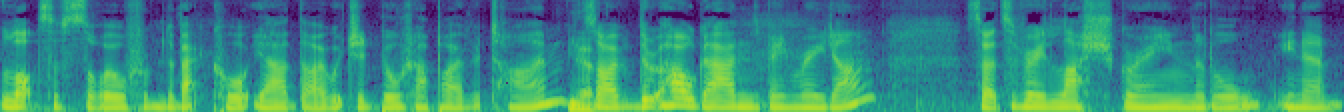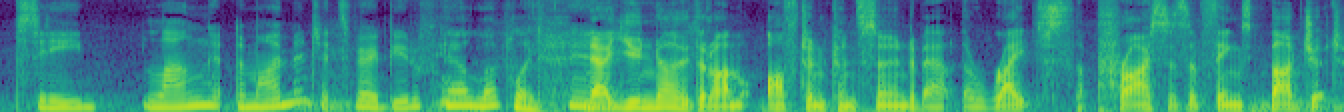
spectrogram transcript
lots of soil from the back courtyard, though, which had built up over time. Yep. So the whole garden's been redone. So it's a very lush green little inner city lung at the moment. It's very beautiful. How lovely! Yeah. Now, you know that I'm often concerned about the rates, the prices of things, budget.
